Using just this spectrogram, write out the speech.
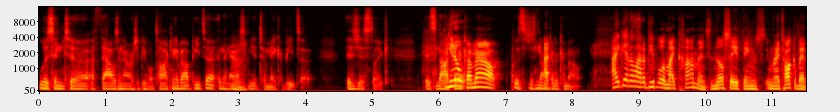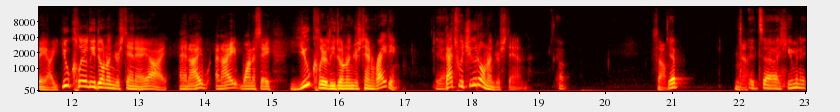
listen to a thousand hours of people talking about pizza and then Hmm. asking it to make a pizza. It's just like it's not You gonna know- come out. It's just not gonna come out. I get a lot of people in my comments and they'll say things when I talk about AI, you clearly don't understand AI. And I and I want to say, you clearly don't understand writing. Yeah. That's what you don't understand. Yep. So Yep. Yeah. It's uh human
